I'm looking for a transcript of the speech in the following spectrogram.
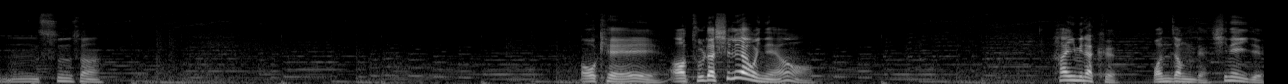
음, 순수한. 오케이. 어, 둘 다 신뢰하고 있네요. 하이미라크, 원정대, 시네이드.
